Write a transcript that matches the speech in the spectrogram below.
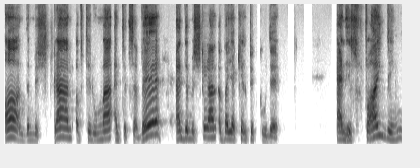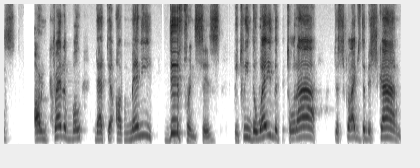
on the Mishkan of Terumah and Tetzaveh and the Mishkan of Vayakel Pekudeh. And his findings are incredible that there are many differences between the way the Torah describes the Mishkan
